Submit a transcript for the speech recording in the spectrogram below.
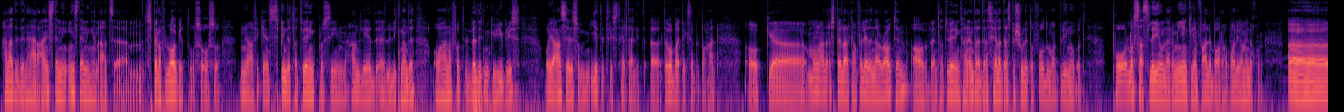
han hade den här inställning, inställningen att um, spela för laget och så och så nu han fick en spindeltatuering på sin handled eller liknande och han har fått väldigt mycket hybris och jag anser det som jättetrist helt ärligt. Eh, det var bara ett exempel på han. Och uh, många andra spelare kan följa den där routen av en tatuering, kan ändra deras, hela deras personlighet och få dem att bli något på låtsaslejon när de egentligen faller bara vanliga människor. Uh,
